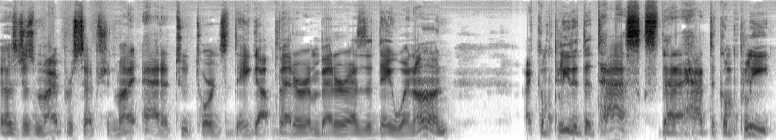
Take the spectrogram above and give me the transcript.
It was just my perception. My attitude towards the day got better and better as the day went on. I completed the tasks that I had to complete.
